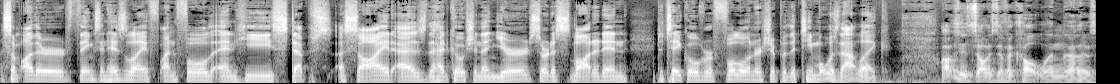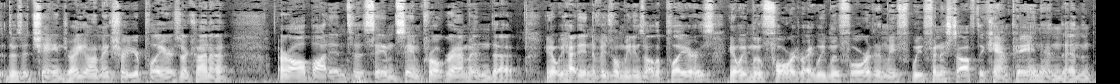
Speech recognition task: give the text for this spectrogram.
some other things in his life unfold, and he steps aside as the head coach, and then you're sort of slotted in to take over full ownership of the team. What was that like? Obviously, it's always difficult when uh, there's there's a change, right? You want to make sure your players are kind of are all bought into the same same program. And uh, you know, we had individual meetings, all the players. You know, we moved forward, right? We moved forward, and we we finished off the campaign, and and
